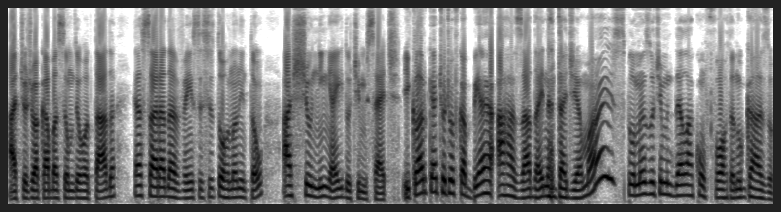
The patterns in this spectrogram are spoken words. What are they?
A Chocho acaba sendo derrotada e a Sarada vence, se tornando então a Chunin aí do time 7. E claro que a Chocho fica bem arrasada aí, né, tadinha? Mas pelo menos o time dela a conforta. No caso,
